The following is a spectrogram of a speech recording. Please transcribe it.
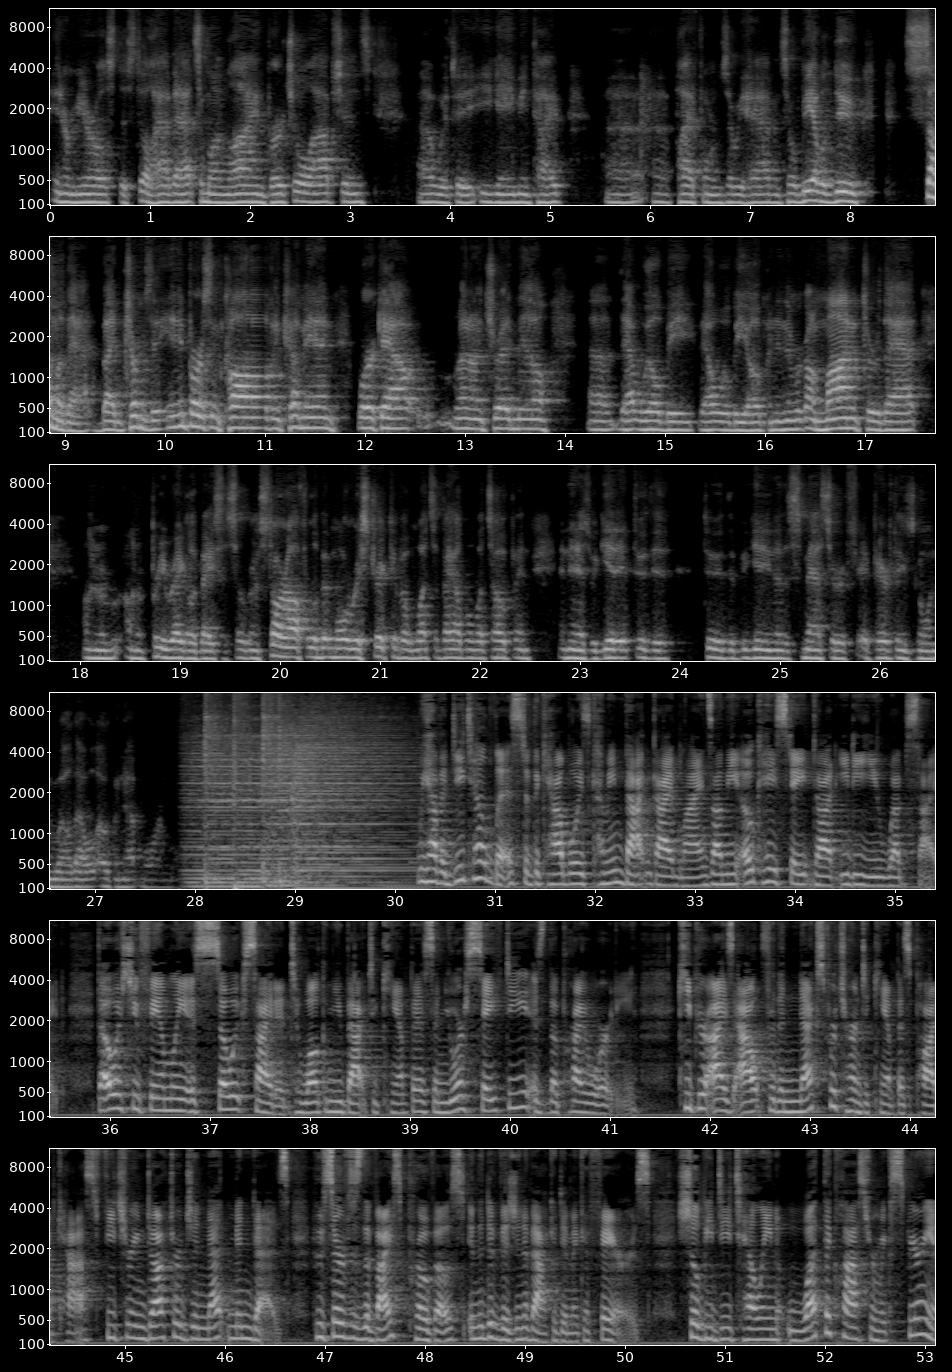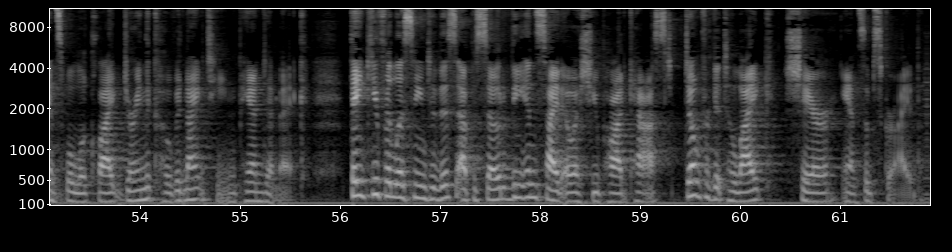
intramurals to still have that, some online virtual options uh, with the e-gaming type uh, uh, platforms that we have. And so we'll be able to do some of that. But in terms of in-person call and come in, work out, run on a treadmill, uh, that will be that will be open. And then we're going to monitor that on a, on a pretty regular basis. So we're going to start off a little bit more restrictive on what's available, what's open, and then as we get it through the to the beginning of the semester, if, if everything's going well, that will open up more and more. We have a detailed list of the Cowboys coming back guidelines on the okstate.edu website. The OSU family is so excited to welcome you back to campus, and your safety is the priority. Keep your eyes out for the next Return to Campus podcast featuring Dr. Jeanette Mendez, who serves as the Vice Provost in the Division of Academic Affairs. She'll be detailing what the classroom experience will look like during the COVID 19 pandemic. Thank you for listening to this episode of the Inside OSU podcast. Don't forget to like, share, and subscribe.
